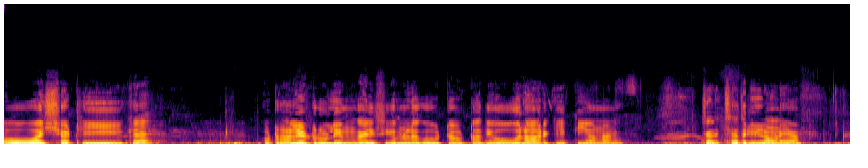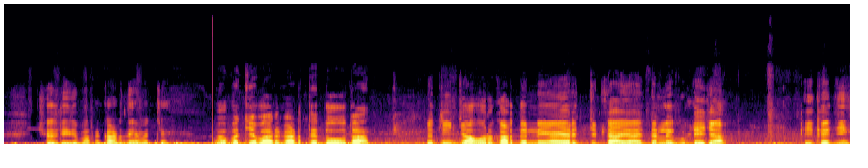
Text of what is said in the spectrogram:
ਉਹ ਅੱਛਾ, ਠੀਕ ਹੈ। ਉਹ ਟਰਾਲੀ ਟਰੂਲੀ ਮੰਗਾਈ ਸੀ, ਮੈਨੂੰ ਲੱਗੂ ਉਟਾਂ ਦੀ, ਉਹ ਲਾਰ ਕੀਤੀ ਆ ਉਹਨਾਂ ਨੇ। ਚਲ ਛਤਰੀ ਲਾਉਣੇ ਆ। ਛਤਰੀ ਦੇ ਬਾਹਰ ਕੱਢਦੇ ਆ ਬੱਚੇ। ਉਹ ਬੱਚੇ ਬਾਹਰ ਕੱਢਤੇ ਦੋ ਤਾਂ, ਤੇ ਤੀਜਾ ਹੋਰ ਕੱਢ ਦਿੰਨੇ ਆ ਯਾਰ, ਚਿੱਟਾ ਆ ਇਧਰਲੇ ਖੁੱਡੇ 'ਚ। ਠੀਕ ਹੈ ਜੀ।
